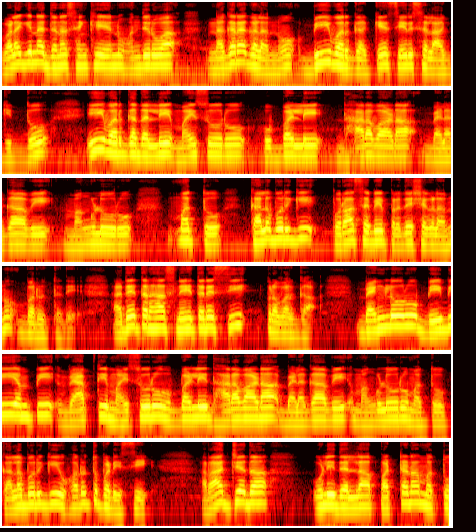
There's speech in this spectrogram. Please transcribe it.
ಒಳಗಿನ ಜನಸಂಖ್ಯೆಯನ್ನು ಹೊಂದಿರುವ ನಗರಗಳನ್ನು ಬಿ ವರ್ಗಕ್ಕೆ ಸೇರಿಸಲಾಗಿದ್ದು, ಈ ವರ್ಗದಲ್ಲಿ ಮೈಸೂರು, ಹುಬ್ಬಳ್ಳಿ, ಧಾರವಾಡ, ಬೆಳಗಾವಿ, ಮಂಗಳೂರು ಮತ್ತು ಕಲಬುರಗಿ ಪುರಸಭೆ ಪ್ರದೇಶಗಳನ್ನು ಬರುತ್ತದೆ. ಅದೇ ತರಹ ಸ್ನೇಹಿತರೆ, ಸಿ ಪ್ರವರ್ಗ. ಬೆಂಗಳೂರು, ಬಿಬಿಎಂಪಿ, ವ್ಯಾಪ್ತಿ ಮೈಸೂರು, ಹುಬ್ಬಳ್ಳಿ, ಧಾರವಾಡ, ಬೆಳಗಾವಿ, ಮಂಗಳೂರು ಮತ್ತು ಕಲಬುರಗಿ ಹೊರತುಪಡಿಸಿ ರಾಜ್ಯದ ಉಳಿದೆಲ್ಲ ಪಟ್ಟಣ ಮತ್ತು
